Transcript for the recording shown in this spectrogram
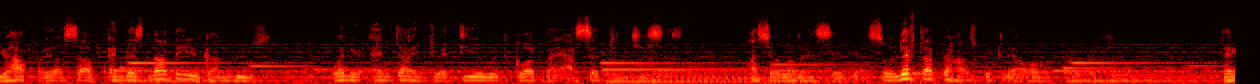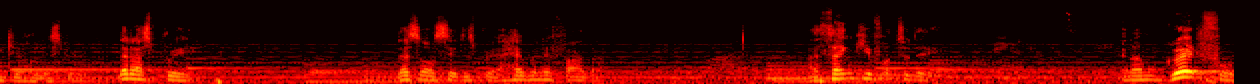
you have for yourself. And there's nothing you can lose when you enter into a deal with God by accepting Jesus as your Lord and Savior. So lift up your hands quickly. I want to pray with you. Thank you, Holy Spirit. Let us pray. Let's all say this prayer. Heavenly Father, I thank you for today. And I'm grateful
